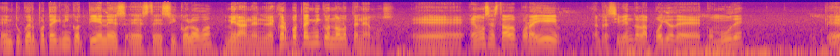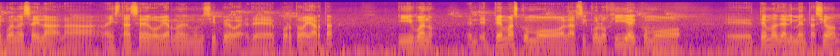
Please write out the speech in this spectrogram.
¿En tu cuerpo técnico tienes este psicólogo? Mira, en el cuerpo técnico no lo tenemos. Eh, hemos estado por ahí recibiendo el apoyo de Comude, que bueno, es ahí la, instancia de gobierno del municipio de Puerto Vallarta. Y bueno, en, temas como la psicología y como eh, temas de alimentación,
